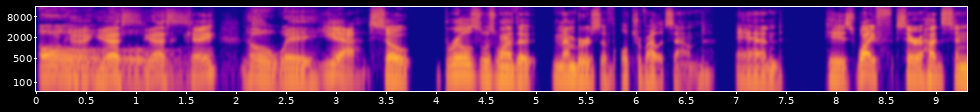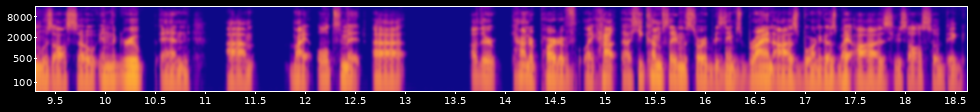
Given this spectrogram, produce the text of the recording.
Oh, Okay, yes, yes. Okay. No way. Yeah. So Brillz was one of the members of Ultraviolet Sound, and his wife Sarah Hudson was also in the group. And um, my ultimate uh, other counterpart of like how uh, he comes later in the story, but his name's Brian Osborne. He goes by Oz. He was also a big,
